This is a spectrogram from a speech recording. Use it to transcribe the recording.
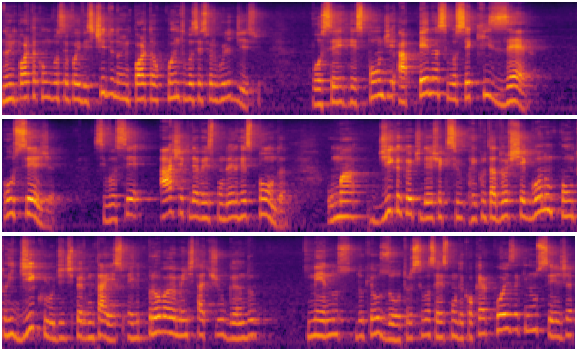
Não importa como você foi vestido, não importa o quanto você se orgulha disso. Você responde apenas se você quiser. Ou seja, se você acha que deve responder, responda. Uma dica que eu te deixo é que se o recrutador chegou num ponto ridículo de te perguntar isso, ele provavelmente está te julgando menos do que os outros se você responder qualquer coisa que não seja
